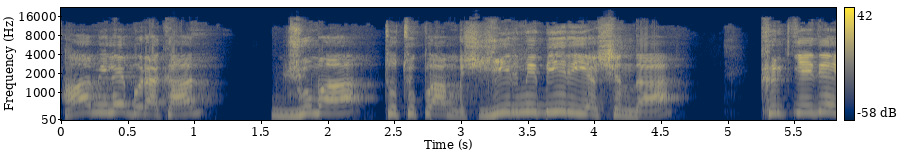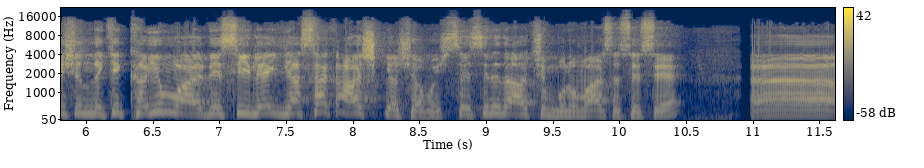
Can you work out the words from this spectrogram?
hamile bırakan Cuma tutuklanmış. 21 yaşında 47 yaşındaki kayınvalidesiyle yasak aşk yaşamış. Sesini de açın bunun varsa sesi. Ee,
